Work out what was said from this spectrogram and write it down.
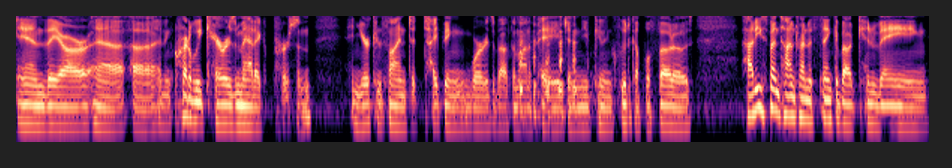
and they are uh, uh, an incredibly charismatic person, and you're confined to typing words about them on a page, and you can include a couple of photos how do you spend time trying to think about conveying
